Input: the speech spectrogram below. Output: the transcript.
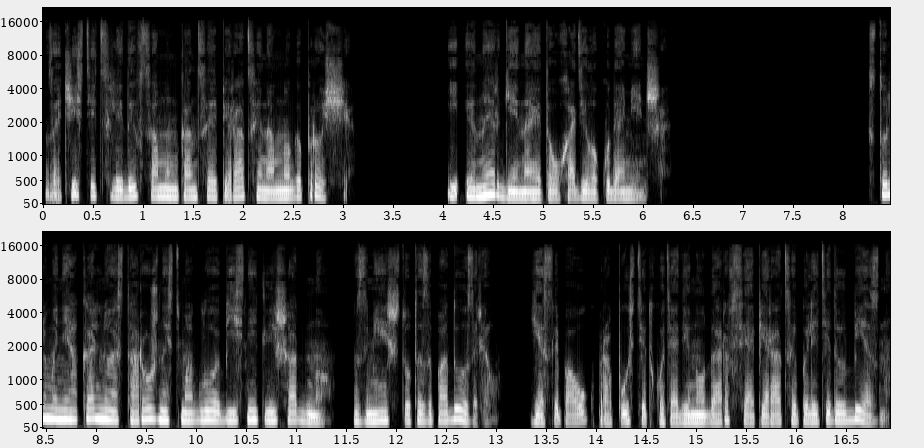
Зачистить следы в самом конце операции намного проще. И энергии на это уходило куда меньше. Столь маниакальную осторожность могло объяснить лишь одно — змей что-то заподозрил. Если паук пропустит хоть один удар, вся операция полетит в бездну.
